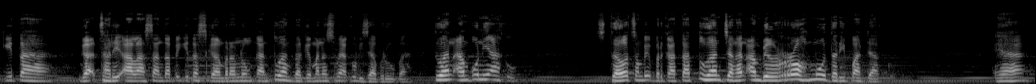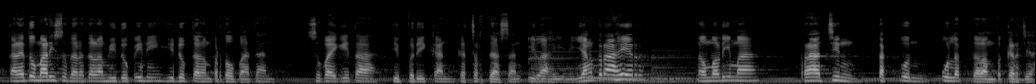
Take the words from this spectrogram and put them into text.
kita nggak cari alasan, tapi kita segera merenungkan, Tuhan bagaimana supaya aku bisa berubah. Tuhan ampuni aku. Daud sampai berkata, Tuhan jangan ambil rohmu daripadaku. Ya, karena itu mari saudara dalam hidup ini, hidup dalam pertobatan. Supaya kita diberikan kecerdasan ilahi ini. Yang terakhir, nomor lima, rajin, tekun, ulet dalam bekerja.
